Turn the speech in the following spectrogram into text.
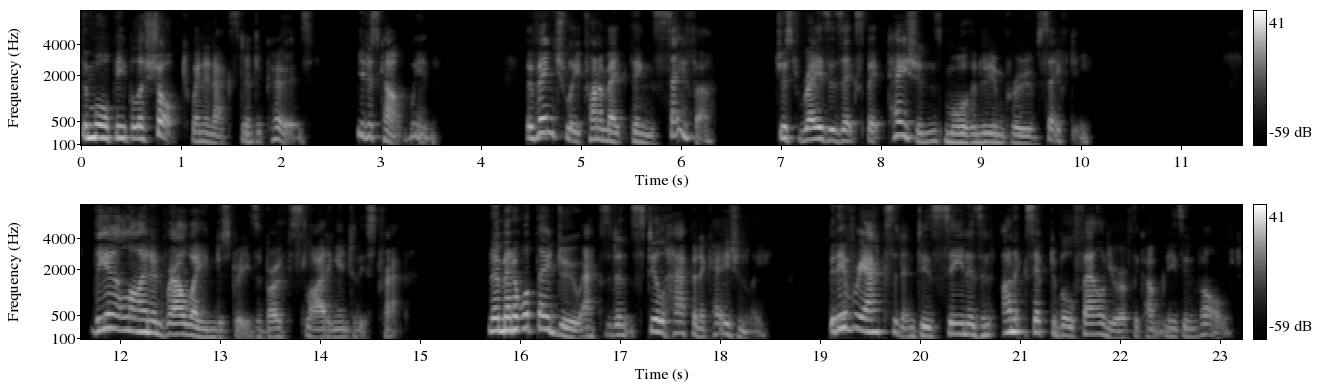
the more people are shocked when an accident occurs. You just can't win. Eventually, trying to make things safer just raises expectations more than it improves safety. The airline and railway industries are both sliding into this trap. No matter what they do, accidents still happen occasionally, but every accident is seen as an unacceptable failure of the companies involved.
